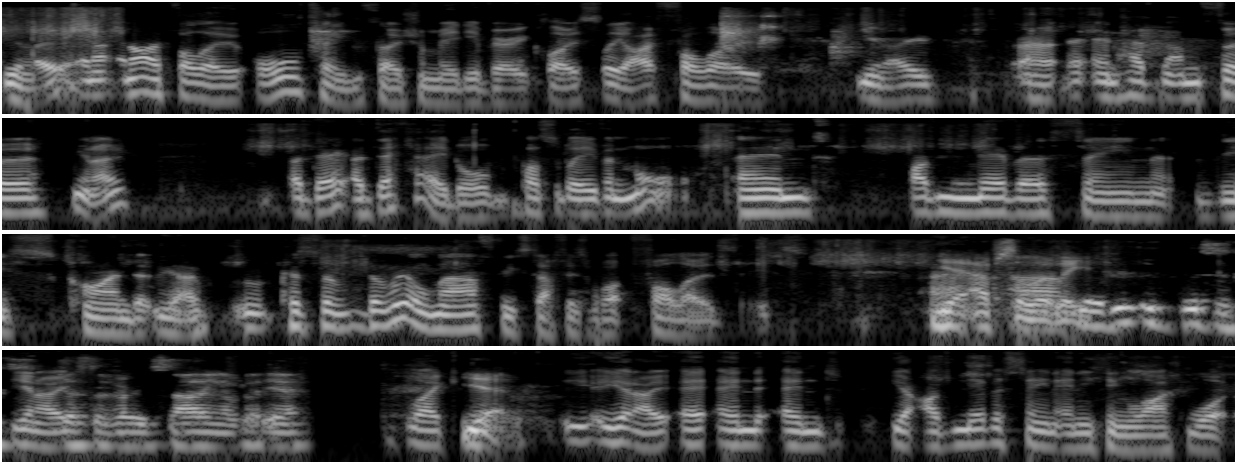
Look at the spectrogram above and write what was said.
You know, and, and I follow all team social media very closely. I follow, you know, uh, and have done for, you know, a, de- a decade or possibly even more. And I've never seen this kind of, you know, because the, the real nasty stuff is what follows this. Yeah, absolutely. Um, yeah, this, is, this is you know, just the very starting of it, yeah. Like, yeah, you know, and, and, yeah, I've never seen anything like what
